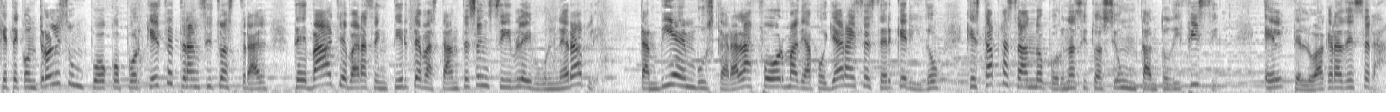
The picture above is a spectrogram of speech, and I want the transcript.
que te controles un poco porque este tránsito astral te va a llevar a sentirte bastante sensible y vulnerable. También buscará la forma de apoyar a ese ser querido que está pasando por una situación un tanto difícil. Él te lo agradecerá.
